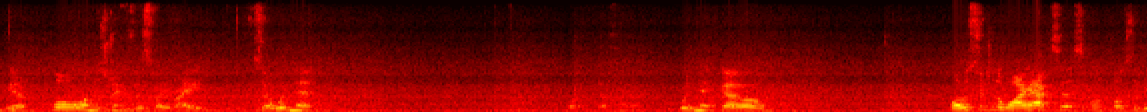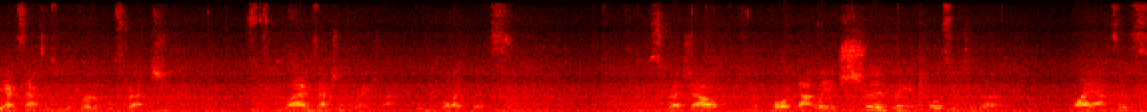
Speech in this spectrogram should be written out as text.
You get a pull on the strings this way, right? So wouldn't it wouldn't it go closer to the y-axis or closer to the x-axis with a vertical stretch? Was actually on the right track. Wouldn't it go like this? stretch out pull it that way. It should bring it closer to the y-axis.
